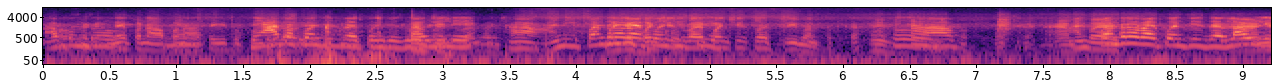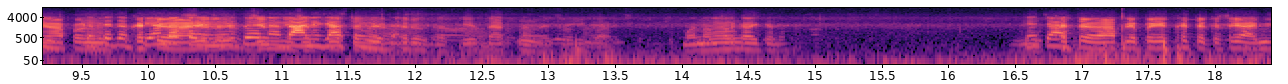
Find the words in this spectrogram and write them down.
आपण तो नाही पण आपण आता इथं नाही आता पंचवीस बाय पंचवीस लावलेली आहे. हा आणि पंधरा म्हणजे बाय पंचवीस बाय पंचवीस पंचवीस ला स्त्री म्हणतात का? हा, आणि आपण- पंधरा बाय पंचवीस जर लावली आणि तर आपण त्याच्यात खतं पेंडा आणि कमी मिळतोय ना जमिनीचं दाणे जास्त मिळतात. ते. मग नंतर काय केलं? त्याच्या खत आपले पहिले खत कसं काय आम्ही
